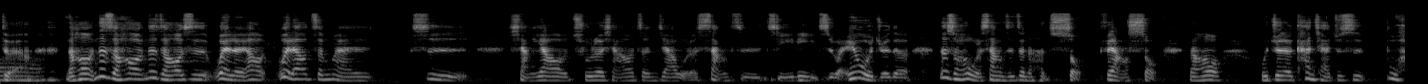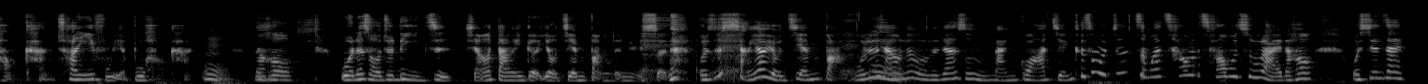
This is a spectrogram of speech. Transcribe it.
对啊，然后那时候那时候是为了要为了要增回来，是想要除了想要增加我的上肢肌力之外，因为我觉得那时候我的上肢真的很瘦，非常瘦，然后我觉得看起来就是不好看，穿衣服也不好看。嗯，然后。我那时候就立志想要当一个有肩膀的女生，我是想要有肩膀，我就想有那种人家说什么南瓜肩，可是我就是怎么抄都抄不出来。然后我现在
